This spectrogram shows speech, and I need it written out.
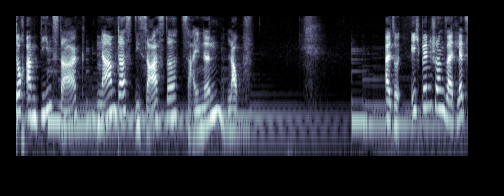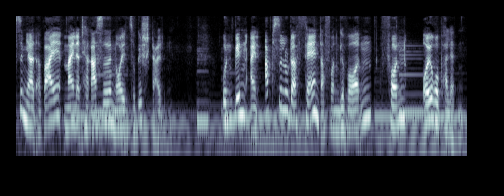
Doch am Dienstag nahm das Desaster seinen Lauf. Also, ich bin schon seit letztem Jahr dabei, meine Terrasse neu zu gestalten. Und bin ein absoluter Fan davon geworden, von Europaletten.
